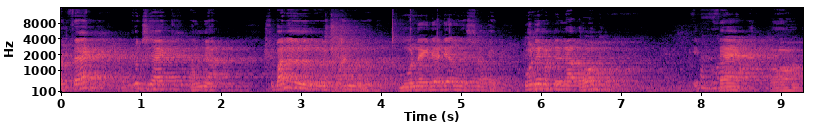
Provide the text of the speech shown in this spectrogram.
Perfect. Check. Ano? So ba na lang nilakwan mo? Muna yung dadaan mo siya. Eh. Muna yung magdala o effect. Oh.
